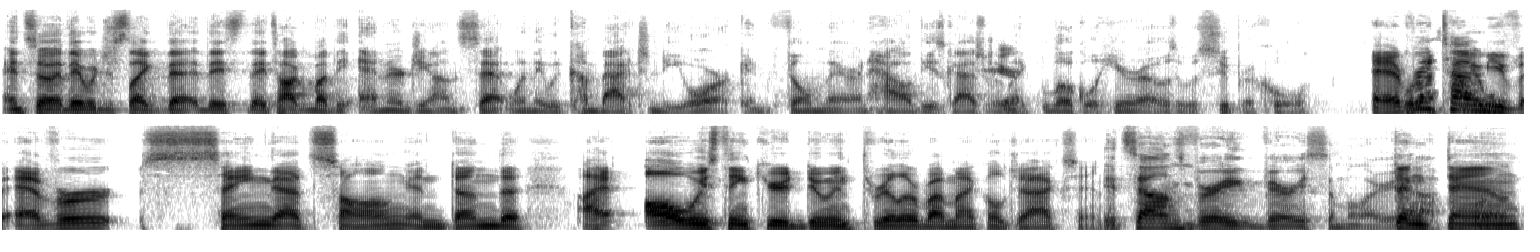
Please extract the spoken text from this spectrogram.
And so they were just like that. They they talk about the energy on set when they would come back to New York and film there, and how these guys were Sure. like local heroes. It was super cool. Every that's time I- you've ever sang that song and done the, I always think you're doing Thriller by Michael Jackson. It sounds very, very similar. Dun, Yeah, dun,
